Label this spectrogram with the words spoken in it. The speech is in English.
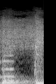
Yeah.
